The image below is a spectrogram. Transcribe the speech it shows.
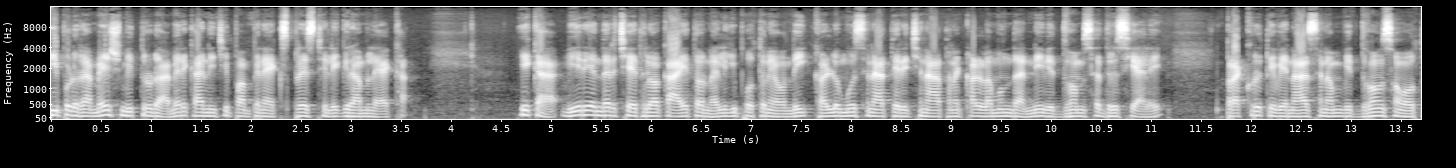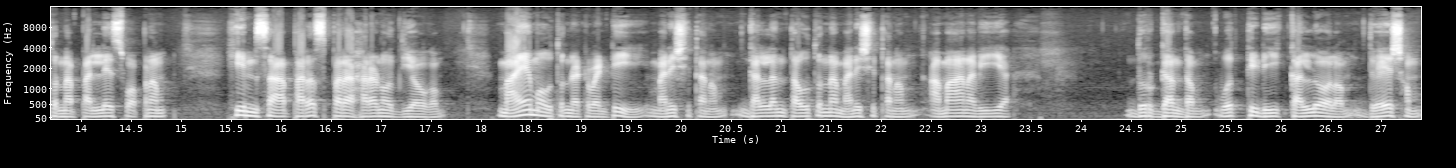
ఇప్పుడు రమేష్ మిత్రుడు అమెరికా నుంచి పంపిన ఎక్స్ప్రెస్ టెలిగ్రామ్ లేఖ. ఇక వీరేందర్ చేతిలో కాయతో నలిగిపోతూనే ఉంది. కళ్ళు మూసినా తెరిచిన అతని కళ్ళ ముందు అన్ని విధ్వంస దృశ్యాలే. ప్రకృతి వినాశనం విధ్వంసం అవుతున్న పల్లె స్వప్నం హింస పరస్పర హరణోద్యోగం మాయమవుతున్నటువంటి మనిషితనం గల్లంతవుతున్న మనిషితనం అమానవీయ దుర్గంధం ఒత్తిడి కల్లోలం ద్వేషం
